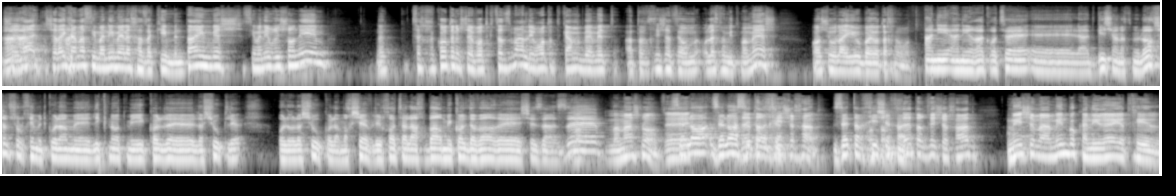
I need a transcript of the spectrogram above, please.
השאלה אה, השאלה היא אה, כמה הסימנים האלה חזקים. בינתיים יש סימנים ראשוניים, צריך לחכות, אני חושב, עוד קצת זמן, לראות עד כמה באמת התרחיש הזה הולך ומתממש, או שאולי יהיו בעיות אחרות. אני, אני רק רוצה אה, להדגיש שאנחנו לא עכשיו שולחים את כולם אה, לקנות מכל, אה, לשוק, ל- או לא לשוק, או למחשב, ללחוץ על העכבר מכל דבר אה, שזז. זה, ממש לא. זה, לא, זה לא זה הסיטואציה. תרחיש אחד. זה תרחיש אחד. זה תרחיש אחד. מי שמאמין בו כנראה יתחיל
